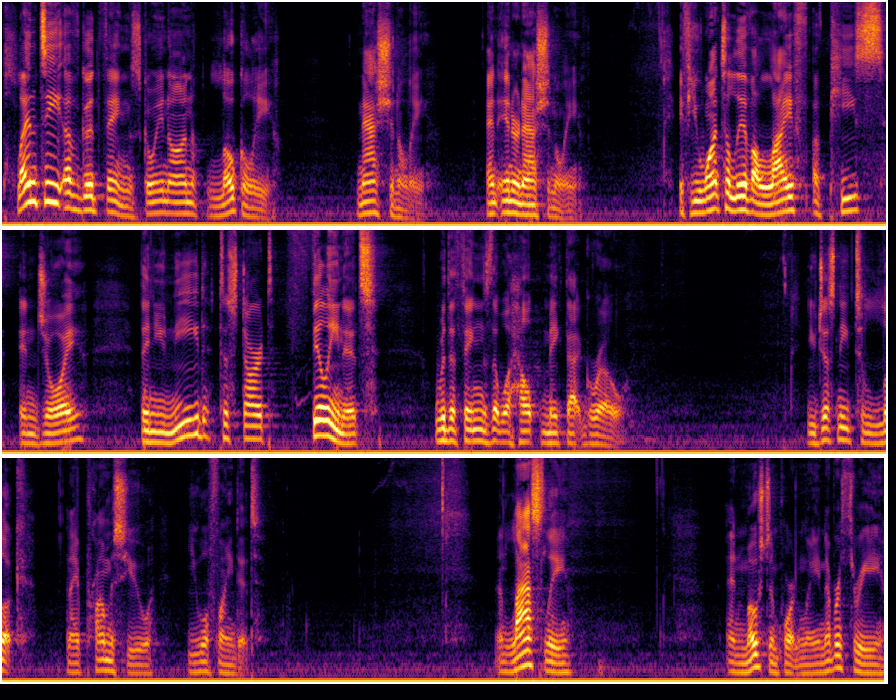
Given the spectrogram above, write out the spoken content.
plenty of good things going on locally, nationally, and internationally. If you want to live a life of peace and joy, then you need to start filling it with the things that will help make that grow. You just need to look, and I promise you, you will find it. And lastly, and most importantly, number three,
